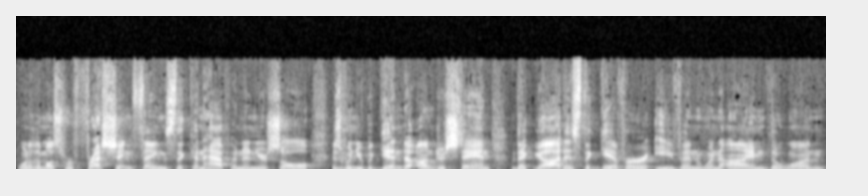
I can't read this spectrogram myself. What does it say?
One of the most refreshing things that can happen in your soul is when you begin to understand that God is the giver even when I'm the one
